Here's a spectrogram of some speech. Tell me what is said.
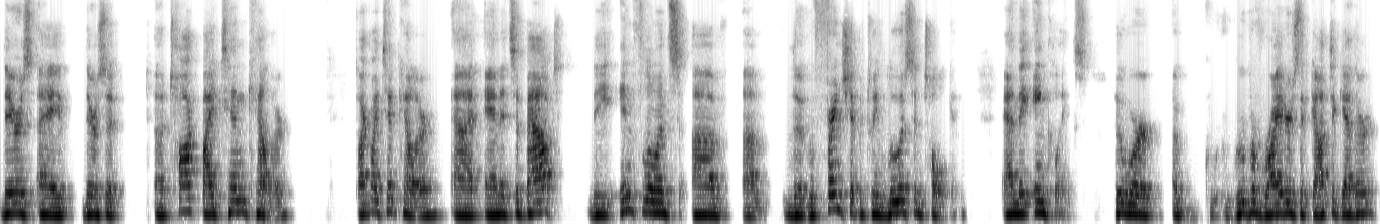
there's a there's a, a talk by Tim Keller, talk by Tim Keller, uh, and it's about the influence of, of the friendship between Lewis and Tolkien and the Inklings, who were a gr- group of writers that got together,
